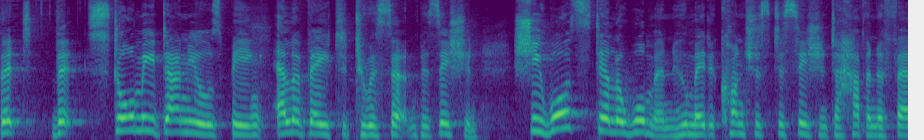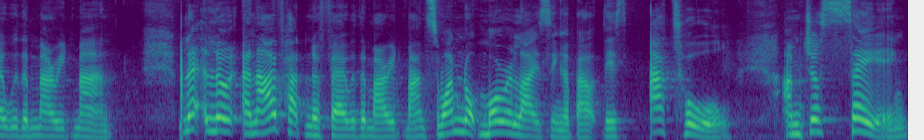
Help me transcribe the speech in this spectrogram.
that, that Stormy Daniels being elevated to a certain position, she was still a woman who made a conscious decision to have an affair with a married man. Let alone, and I've had an affair with a married man, so I'm not moralising about this at all. I'm just saying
